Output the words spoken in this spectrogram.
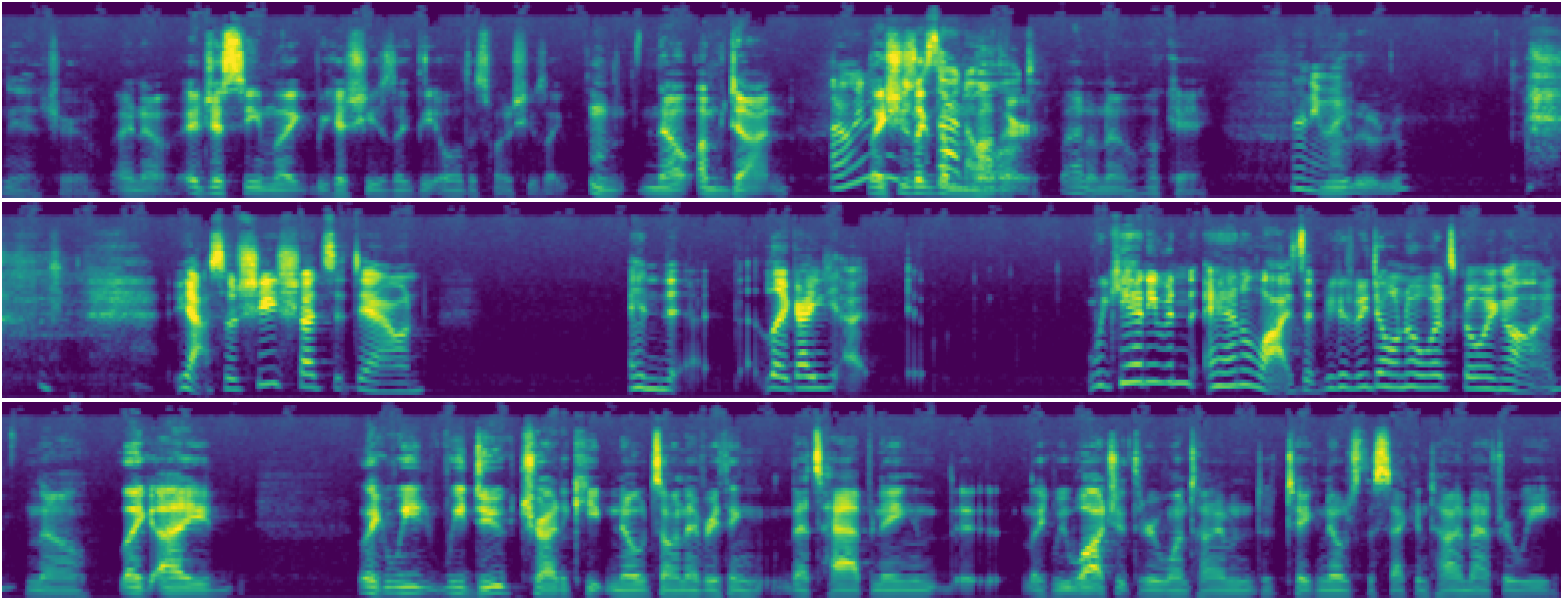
Yeah, true. I know. It just seemed like because she's like the oldest one, she's like, mm, no, I'm done. I don't even Like think she's like the mother. old. I don't know. Okay. Anyway, yeah. So she shuts it down, and like I, I, we can't even analyze it because we don't know what's going on. No. Like I like we we do try to keep notes on everything that's happening. Like we watch it through one time to take notes the second time after we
